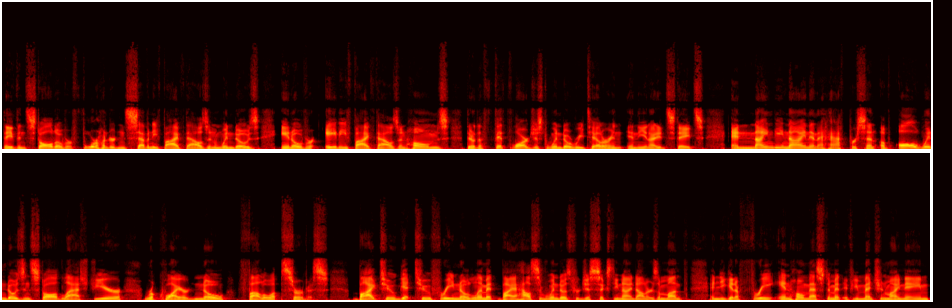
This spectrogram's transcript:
They've installed over 475000 windows in over 85000 homes. They're the fifth largest window retailer in, in the united states. And 99.5% of all windows installed last year required no follow up service. Buy two, get two free, no limit. Buy a house of windows for just $69 a month, and you get a free in home estimate if you mention my name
